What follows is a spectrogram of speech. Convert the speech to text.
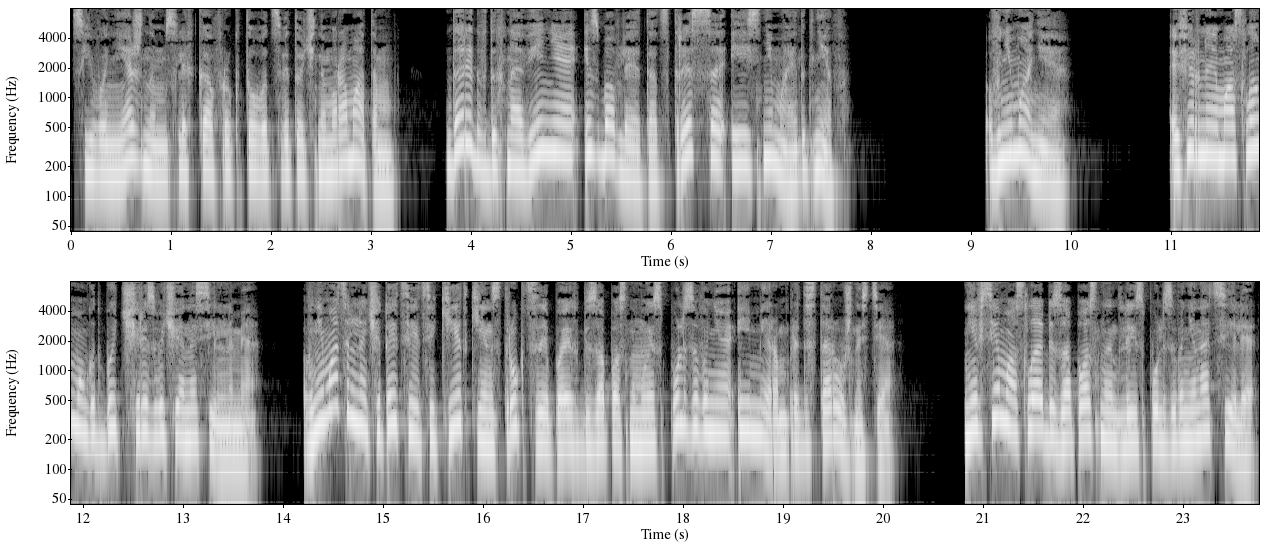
с его нежным, слегка фруктово-цветочным ароматом дарит вдохновение, избавляет от стресса и снимает гнев. Внимание! Эфирные масла могут быть чрезвычайно сильными. Внимательно читайте этикетки, инструкции по их безопасному использованию и мерам предосторожности. Не все масла безопасны для использования на теле,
